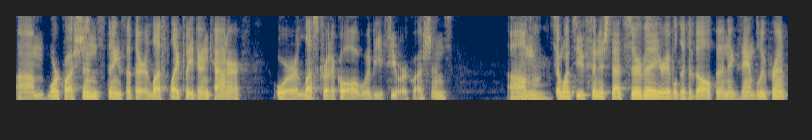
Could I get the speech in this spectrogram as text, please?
Um, more questions, things that they're less likely to encounter, or less critical would be fewer questions. Um, Mhm. So once you've finished that survey, you're able to develop an exam blueprint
